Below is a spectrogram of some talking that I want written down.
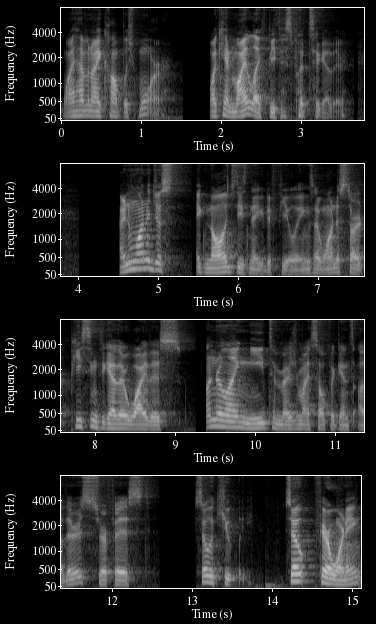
Why haven't I accomplished more? Why can't my life be this put together? I didn't want to just acknowledge these negative feelings. I want to start piecing together why this underlying need to measure myself against others surfaced so acutely. So, fair warning,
